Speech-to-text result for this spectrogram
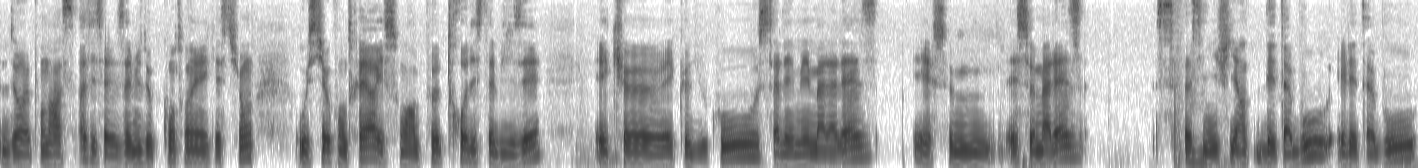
de répondre à ça, si ça les amuse de contourner les questions, ou si au contraire ils sont un peu trop déstabilisés et que, et que du coup ça les met mal à l'aise. Et ce, et ce malaise, ça signifie des tabous, et les tabous,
